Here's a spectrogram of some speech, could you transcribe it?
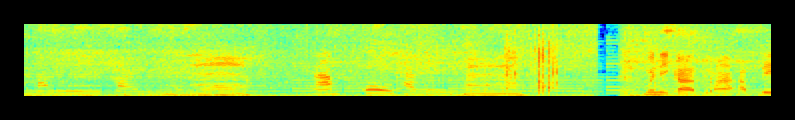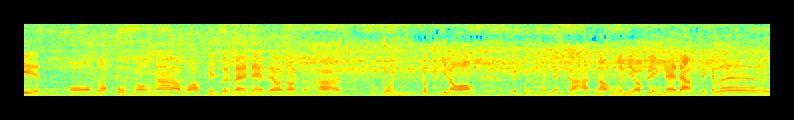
ำมันไทยอืมน้ำกุ้งทะเลอืม มื่อนี้ก็จะมาอัปเดตพร้อมนอกโคกน้องหน้าว่าเป็นจากไหนแน่แล้วเนาะก็พาทุกคนกับพี่น้องไปเบิ่งบรรยากาศเนาะวันนี้ว่าเป็นยังไงแล้วไปกันเลย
